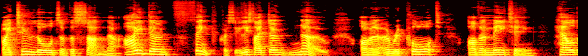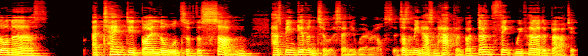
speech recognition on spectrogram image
by two Lords of the Sun. Now, I don't think, Chrissie, at least I don't know, of a, a report of a meeting held on Earth attended by Lords of the Sun has been given to us anywhere else. It doesn't mean it hasn't happened, but I don't think we've heard about it.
